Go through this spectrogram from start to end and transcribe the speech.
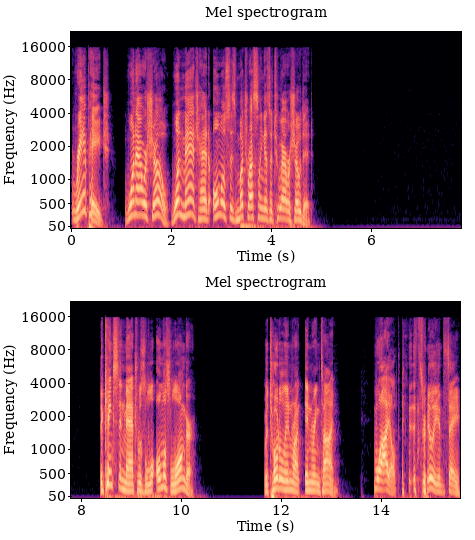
Rampage, one hour show. One match had almost as much wrestling as a two hour show did. The Kingston match was almost longer with total in ring time. Wild. It's really insane.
